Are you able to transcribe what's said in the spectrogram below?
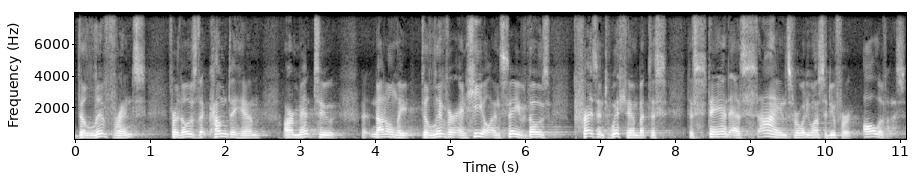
deliverance for those that come to him are meant to not only deliver and heal and save those present with him, but to, to stand as signs for what he wants to do for all of us.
